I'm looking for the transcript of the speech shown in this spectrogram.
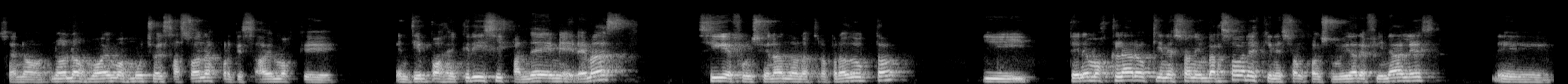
O sea, no, no nos movemos mucho de esas zonas porque sabemos que en tiempos de crisis, pandemia y demás, sigue funcionando nuestro producto y tenemos claro quiénes son inversores, quiénes son consumidores finales. Eh,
